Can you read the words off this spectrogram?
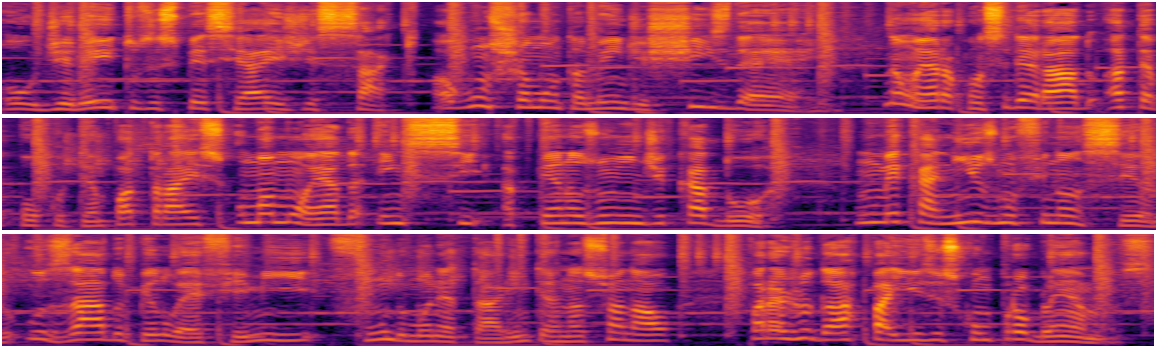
ou Direitos Especiais de Saque. Alguns chamam também de XDR. Não era considerado, até pouco tempo atrás, uma moeda em si, apenas um indicador um mecanismo financeiro usado pelo FMI, Fundo Monetário Internacional, para ajudar países com problemas.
